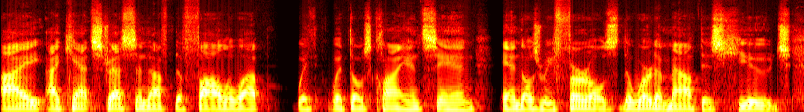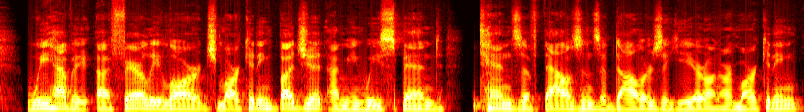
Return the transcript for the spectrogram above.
i i can't stress enough the follow up with with those clients and and those referrals. The word of mouth is huge. We have a, a fairly large marketing budget. I mean we spend tens of thousands of dollars a year on our marketing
